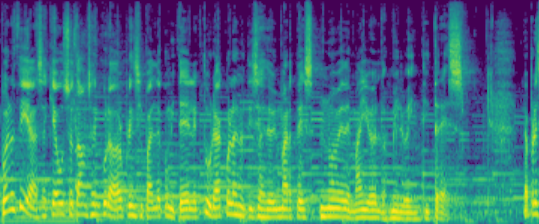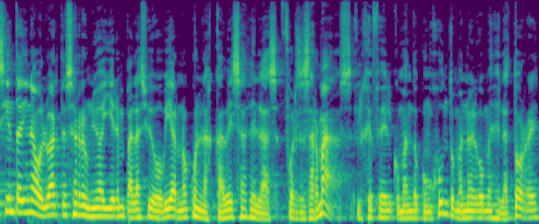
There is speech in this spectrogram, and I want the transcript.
Buenos días, aquí Augusto Townsend, curador principal del Comité de Lectura, con las noticias de hoy martes 9 de mayo del 2023. La presidenta Dina Boluarte se reunió ayer en Palacio de Gobierno con las cabezas de las Fuerzas Armadas, el jefe del Comando Conjunto Manuel Gómez de la Torre,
